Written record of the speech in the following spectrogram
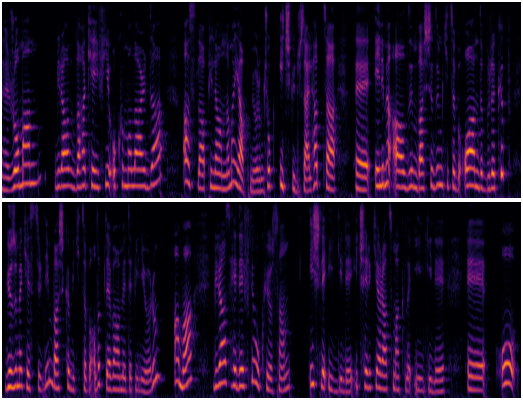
Roman biraz daha keyfi okumalarda asla planlama yapmıyorum. Çok içgüdüsel. Hatta e, elime aldığım, başladığım kitabı o anda bırakıp gözüme kestirdiğim başka bir kitabı alıp devam edebiliyorum. Ama biraz hedefli okuyorsam işle ilgili, içerik yaratmakla ilgili, e, o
